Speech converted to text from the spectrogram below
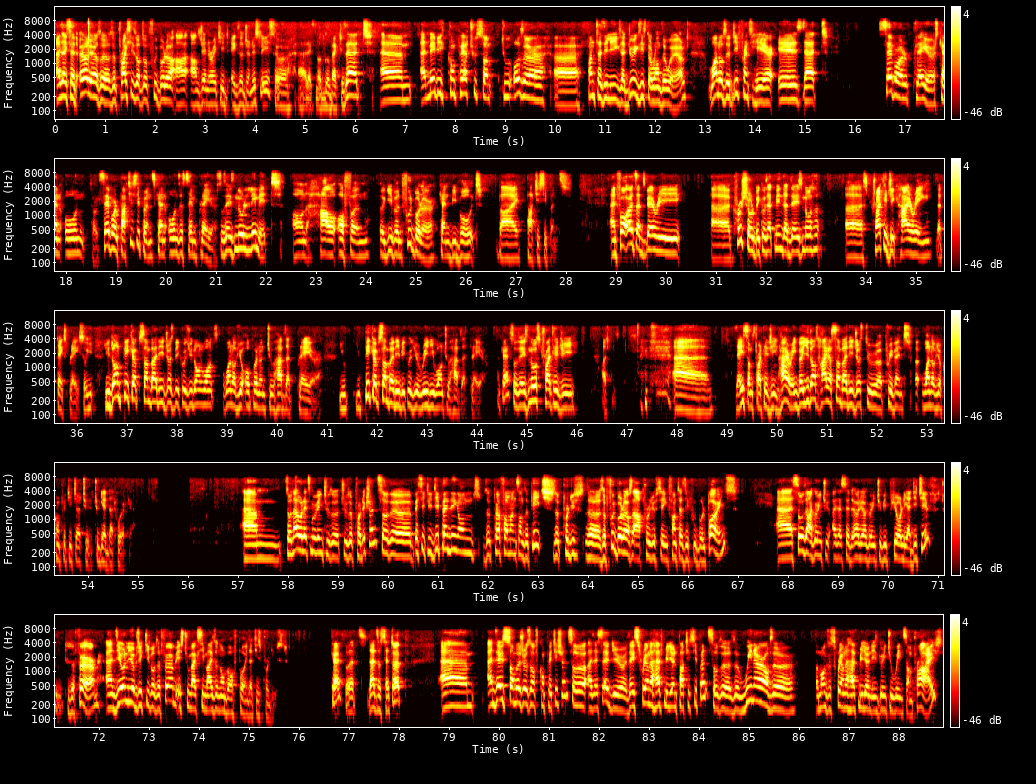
As I said earlier, the, the prices of the footballer are, are generated exogenously, so uh, let's not go back to that. Um, and maybe compared to some to other uh, fantasy leagues that do exist around the world, one of the difference here is that several players can own, sorry, several participants can own the same player. So there is no limit on how often a given footballer can be bought by participants. And for us, that's very uh, crucial because that means that there is no uh, strategic hiring that takes place. So you, you don't pick up somebody just because you don't want one of your opponent to have that player. You, you pick up somebody because you really want to have that player. Okay, so there is no strategy. uh, there is some strategy in hiring, but you don't hire somebody just to uh, prevent uh, one of your competitor to, to get that worker. Um, so now let's move into the to the production. So the basically depending on the performance on the pitch, the produce the, the footballers are producing fantasy football points. Uh, so they are going to, as I said earlier, going to be purely additive to, to the firm. And the only objective of the firm is to maximize the number of points that is produced. Okay, so that's that's the setup. Um, and there's some measures of competition. So as I said, there's three and a half million participants. So the, the winner of the among the three and a half million is going to win some prize.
